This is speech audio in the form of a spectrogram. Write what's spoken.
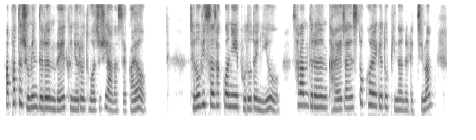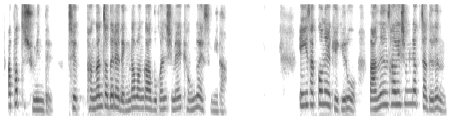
아파트 주민들은 왜 그녀를 도와주지 않았을까요? 제노비스 사건이 보도된 이후 사람들은 가해자인 스토커에게도 비난을 했지만 아파트 주민들, 즉 방관자들의 냉담함과 무관심에 격노했습니다. 이 사건을 계기로 많은 사회 심리학자들은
